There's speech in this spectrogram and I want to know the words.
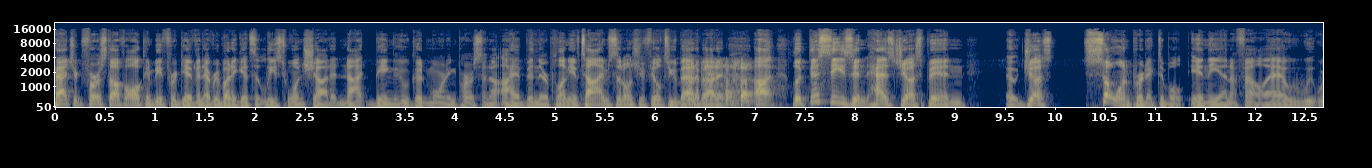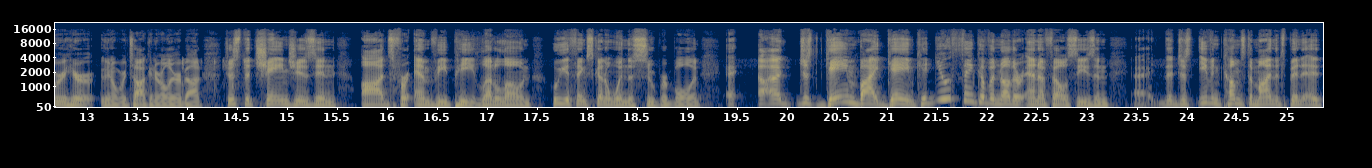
Patrick, first off, all can be forgiven. Everybody gets at least one shot at not being a good morning person. I have been there plenty of times, so don't you feel too bad about it. Uh, look, this season has just been uh, just so unpredictable in the NFL. Uh, we, we're here, you know, we're talking earlier about just the changes in odds for MVP, let alone who you think's going to win the Super Bowl, and uh, uh, just game by game. Can you think of another NFL season uh, that just even comes to mind that's been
